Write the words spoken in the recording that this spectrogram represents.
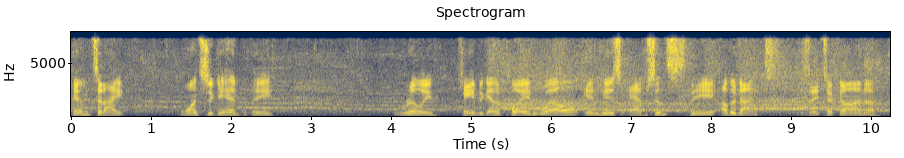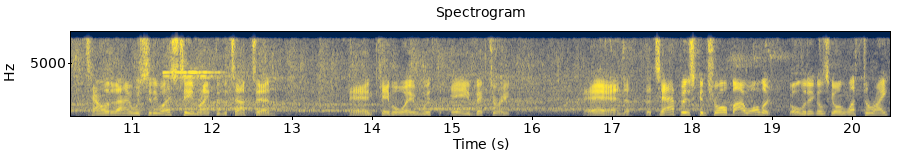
him tonight. Once again, they really came together, played well in his absence the other night as they took on a talented Iowa City West team ranked in the top 10 and came away with a victory. And the tap is controlled by Wahlert. Golden Eagles going left to right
